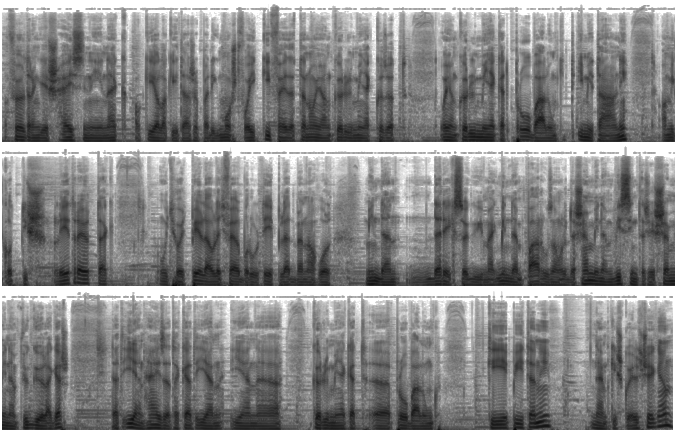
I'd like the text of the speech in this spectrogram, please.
a földrengés helyszínének a kialakítása pedig most folyik, kifejezetten olyan körülmények között olyan körülményeket próbálunk itt imitálni, amik ott is létrejöttek, úgyhogy például egy felborult épületben, ahol minden derékszögű, meg minden párhuzamos, de semmi nem visszintes és semmi nem függőleges. Tehát ilyen helyzeteket, ilyen, ilyen uh, körülményeket próbálunk kiépíteni, nem kis költségen,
